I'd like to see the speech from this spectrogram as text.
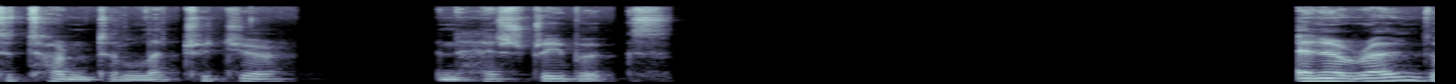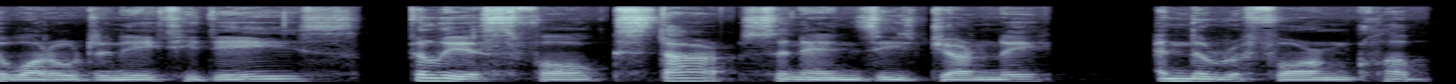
to turn to literature and history books. In Around the World in 80 Days, Phileas Fogg starts and ends his journey in the Reform Club.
